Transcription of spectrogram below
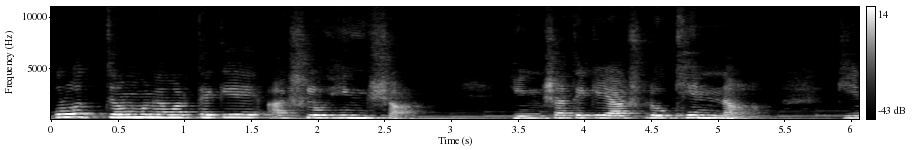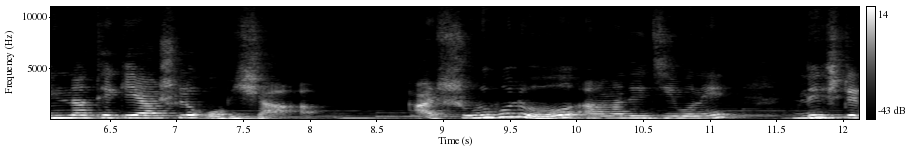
ক্রোধ জন্ম নেওয়ার থেকে আসলো হিংসা। হিংসা থেকে আসলো ঘেন্না ঘৃণা থেকে আসলো অভিশাপ। আর শুরু হলো আমাদের জীবনে লিস্টের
